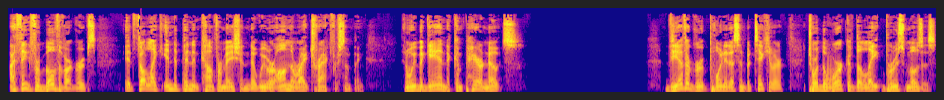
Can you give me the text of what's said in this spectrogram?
I think for both of our groups, it felt like independent confirmation that we were on the right track for something, and we began to compare notes. The other group pointed us in particular toward the work of the late Bruce Moses,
